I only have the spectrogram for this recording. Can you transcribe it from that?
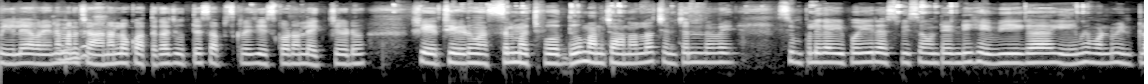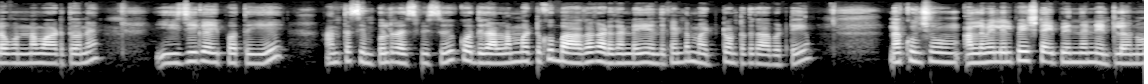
మీలో ఎవరైనా మన ఛానల్లో కొత్తగా చూస్తే సబ్స్క్రైబ్ చేసుకోవడం లైక్ చేయడం షేర్ చేయడం అస్సలు మర్చిపోవద్దు. మన ఛానల్లో చిన్న చిన్నవి సింపుల్గా అయిపోయి రెసిపీస్ ఉంటాయండి. హెవీగా ఏమి ఉండవు. ఇంట్లో ఉన్న వాటితోనే ఈజీగా అయిపోతాయి. అంత సింపుల్ రెసిపీస్. కొద్దిగా అల్లం మట్టుకు బాగా కడగండి. ఎందుకంటే మట్టి ఉంటుంది కాబట్టి. నాకు కొంచెం అల్లం వెల్లుల్లి పేస్ట్ అయిపోయిందండి ఇంట్లోనూ.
